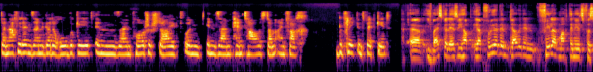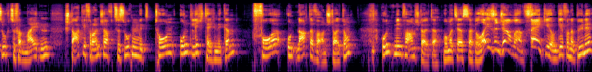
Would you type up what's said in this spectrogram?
danach wieder in seine Garderobe geht, in sein Porsche steigt und in seinem Penthouse dann einfach gepflegt ins Bett geht. Äh, ich weiß gar nicht, also ich habe ich hab früher, den, glaube ich, den Fehler gemacht, den ich jetzt versuche zu vermeiden, starke Freundschaft zu suchen mit Ton- und Lichttechnikern vor und nach der Veranstaltung und mit dem Veranstalter, wo man zuerst sagt, Ladies and Gentlemen, thank you, und gehe von der Bühne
